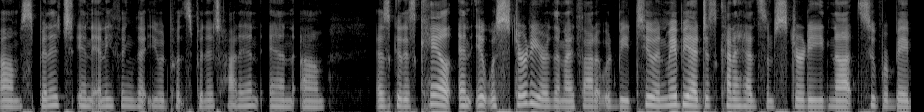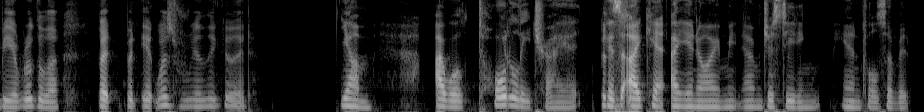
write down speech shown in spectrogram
um, spinach in anything that you would put spinach hot in, and um, as good as kale. And it was sturdier than I thought it would be too. And maybe I just kind of had some sturdy, not super baby arugula, but but it was really good. Yum. I will totally try it because I can't. I, you know, I mean, I'm just eating handfuls of it,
